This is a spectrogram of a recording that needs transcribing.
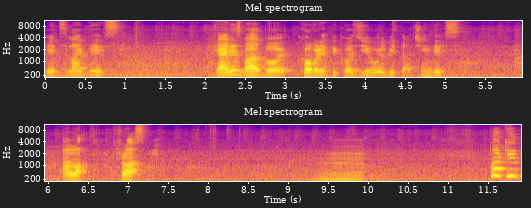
it's like this. Get this bad boy, cover it, because you will be touching this. A lot. Trust me. Mm. Pocket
